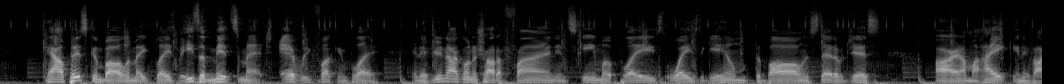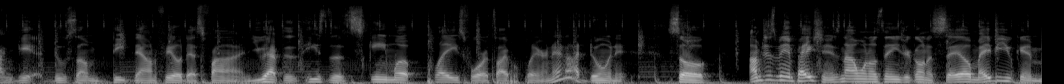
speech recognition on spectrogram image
Kyle Pitts can ball and make plays, but he's a mismatch every fucking play. And if you're not going to try to find and scheme up plays, ways to get him the ball instead of just, all right, I'm a hike, and if I can get do something deep down the field, that's fine. You have to. He's the scheme up plays for a type of player, and they're not doing it. So I'm just being patient. It's not one of those things you're going to sell. Maybe you can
